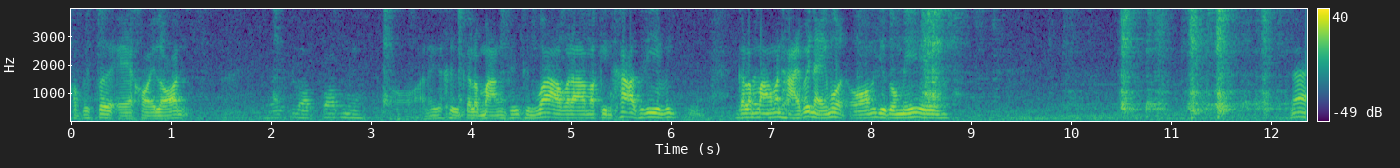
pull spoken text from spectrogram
คอมพิวเตอร์แอร์คอยร้อนรอบรอบหนึงอ๋ออันนี้ก็คือกระมังถึงถึงว่าเวลามากินข้าวที่นี่ไม่กระมังมันหายไปไหนหมดอ๋อมันอยู่ตรงนี้เอง น่า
